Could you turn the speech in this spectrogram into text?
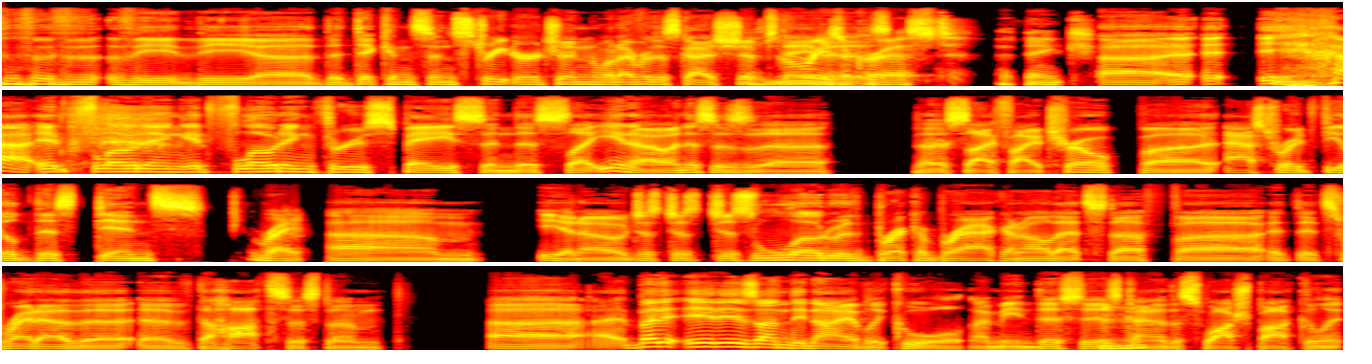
the the the, uh, the Dickensian street urchin, whatever this guy's ship's name Razor is. Crest, I think. Uh, it, yeah, it floating, it floating through space in this like you know, and this is uh, another sci-fi trope. Uh, asteroid field this dense, right. um, you know, just just just loaded with bric-a-brac and all that stuff. Uh, it, it's right out of the of the Hoth system. Uh, but it is undeniably cool. I mean, this is Mhm. kind of the swashbuckling.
